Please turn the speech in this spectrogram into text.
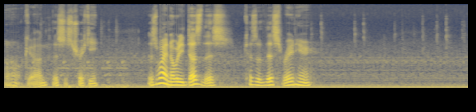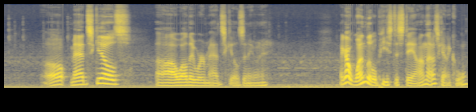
Oh god, this is tricky. This is why nobody does this. Because of this right here. Oh, mad skills. Uh, well, they were mad skills anyway. I got one little piece to stay on. That was kind of cool.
